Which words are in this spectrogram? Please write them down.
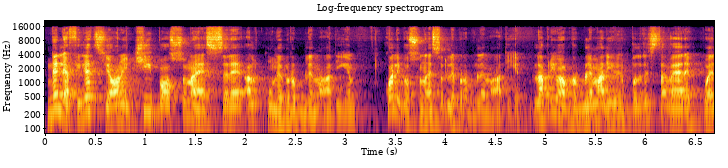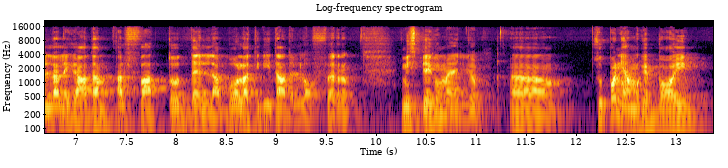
Nelle affiliazioni ci possono essere alcune problematiche. Quali possono essere le problematiche? La prima problematica che potreste avere è quella legata al fatto della volatilità dell'offer. Mi spiego meglio. Uh, supponiamo che voi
